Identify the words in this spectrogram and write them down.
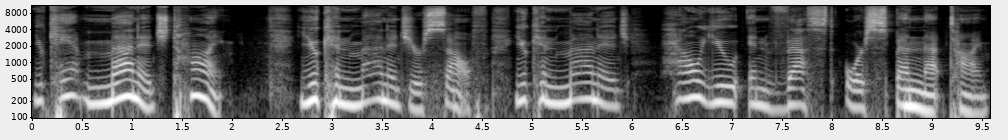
You can't manage time. You can manage yourself. You can manage how you invest or spend that time.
